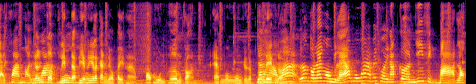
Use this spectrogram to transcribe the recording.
ยายความหน่อยเพงั้นราะว่าจบคลิปงงแต่เพียงเท่านี้แล้วกันเดี๋ยวไปหาข้อมูลเพิ่มก่อนแอบงงๆเกี่ยวกับตัจะวเลขหาหน่อยว่าเรื่องตัวเลขงงอยู่แล้ว เพราะว่าไม่เคยนับเกิน 20 บาทหรอก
